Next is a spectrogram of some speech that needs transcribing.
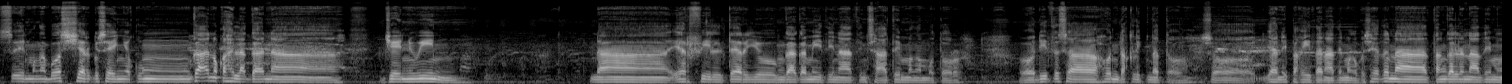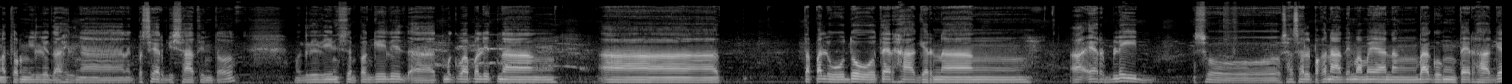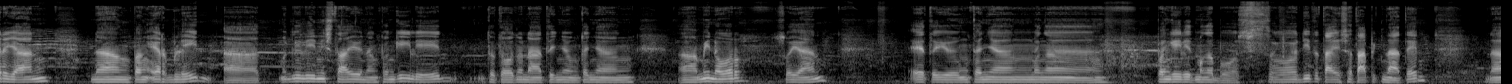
So yun mga boss, share ko sa inyo kung gaano kahalaga na genuine na air filter yung gagamitin natin sa ating mga motor. O dito sa Honda Click na to. So yan ipakita natin mga boss. Ito na tanggalan natin mga tornilyo dahil nga nagpa-service sa atin to. Maglilinis ng panggilid at magpapalit ng ah, tapaludo o terhager ng ah, air blade. So, sasalpakan natin mamaya ng bagong tire hugger yan ng pang air blade at maglilinis tayo ng panggilid. Tutono natin yung kanyang ah, minor. So, yan. Ito yung kanyang mga panggilid mga boss. So, dito tayo sa topic natin na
